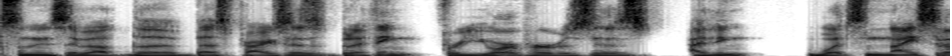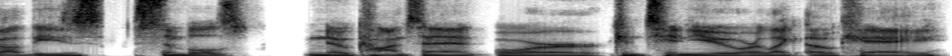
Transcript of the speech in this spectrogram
something to say about the best practices, but I think for your purposes, I think what's nice about these symbols no content or continue or like okay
